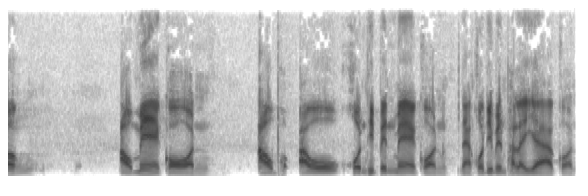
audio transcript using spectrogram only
ต้องเอาแม่ก่อน เอาเอาคนที่เป็นแม่ก่อนนะคนที่เป็นภรรยาก่อน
